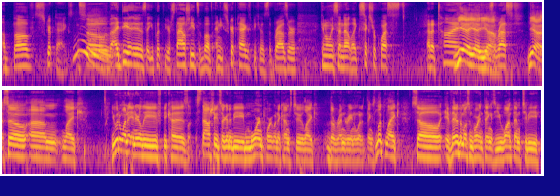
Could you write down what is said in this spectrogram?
above script tags. So the idea is that you put your style sheets above any script tags because the browser can only send out like six requests at a time. Yeah, yeah, yeah. The rest. Yeah, so um, like you wouldn't want to interleave because style sheets are going to be more important when it comes to like the rendering and what things look like. So if they're the most important things, you want them to be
